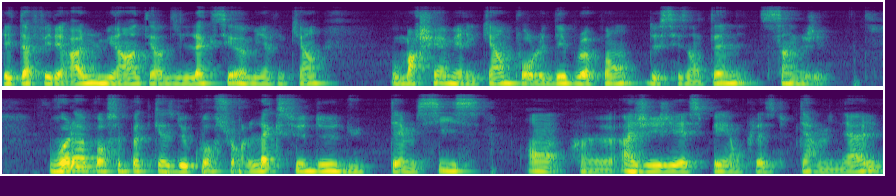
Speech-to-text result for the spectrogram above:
L'État fédéral lui a interdit l'accès américain au marché américain pour le développement de ses antennes 5G. Voilà pour ce podcast de cours sur l'axe 2 du thème 6 en euh, AGGSP en classe de terminale.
